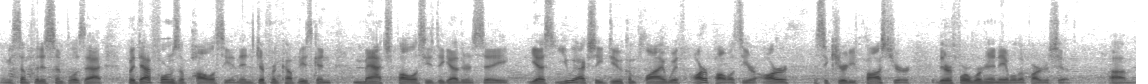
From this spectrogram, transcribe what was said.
I mean, something as simple as that, but that forms a policy, and then different companies can match policies together and say, yes, you actually do comply with our policy or our security posture, therefore we're going to enable the partnership. Um,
